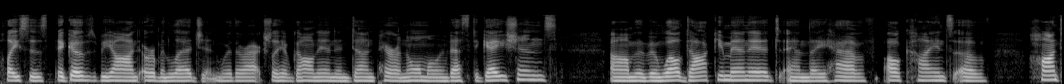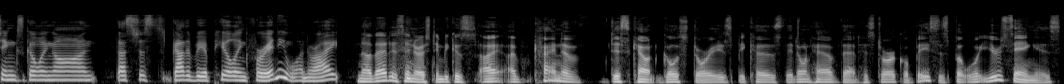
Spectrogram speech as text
Places that goes beyond urban legend, where they actually have gone in and done paranormal investigations. Um, they've been well documented and they have all kinds of hauntings going on. That's just got to be appealing for anyone, right? Now, that is interesting because I, I've kind of discount ghost stories because they don't have that historical basis. But what you're saying is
